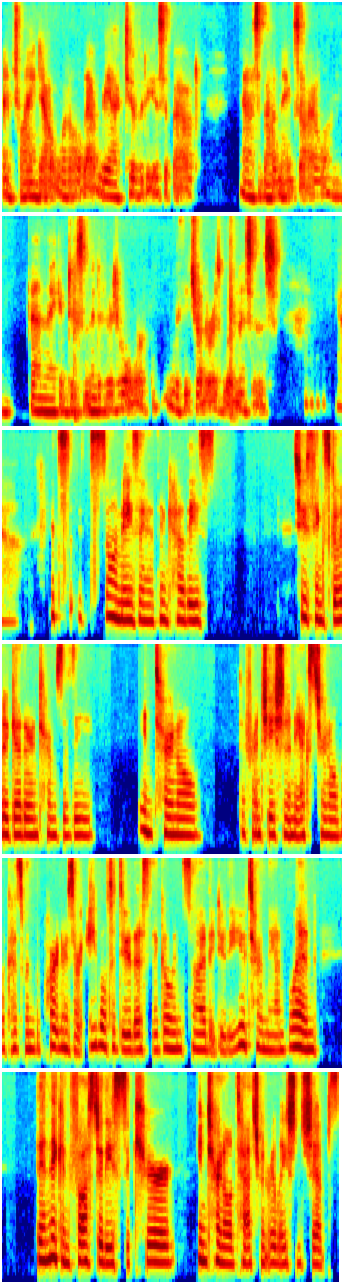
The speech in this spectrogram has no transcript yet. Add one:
and find out what all that reactivity is about. And it's about an exile and then they can do some individual work with each other as witnesses. Yeah. It's it's so amazing i think how these two things go together in terms of the internal differentiation and the external because when the partners are able to do this they go inside they do the u-turn they unblend then they can foster these secure internal attachment relationships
